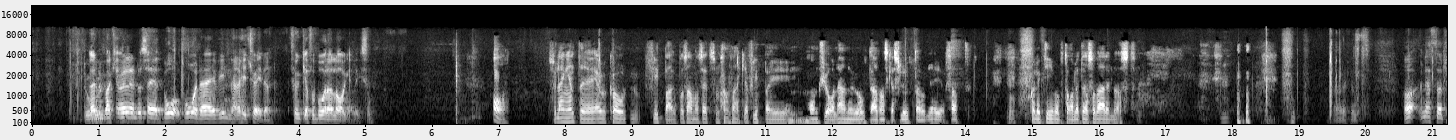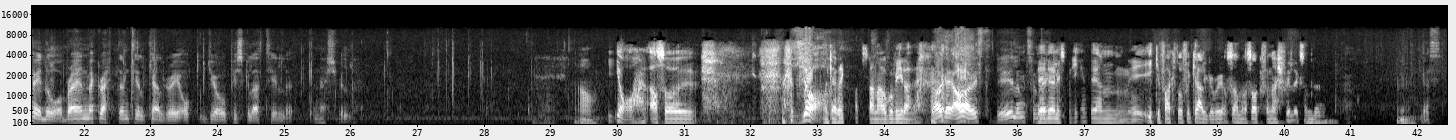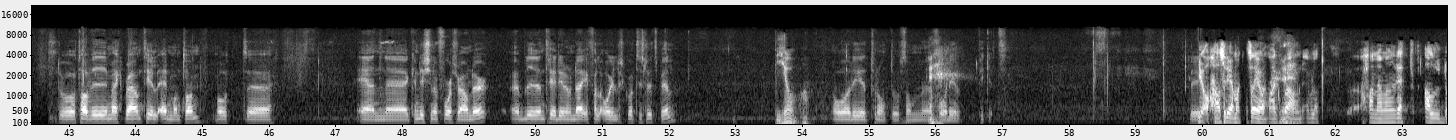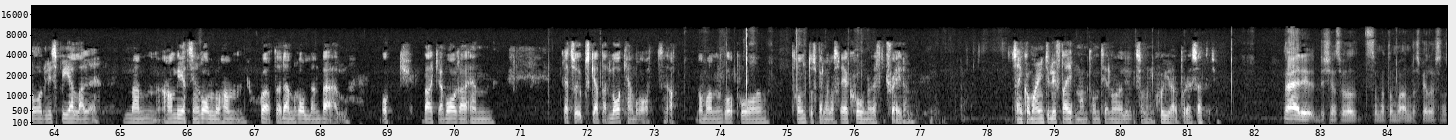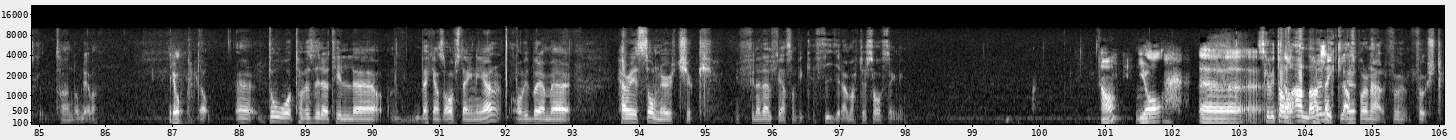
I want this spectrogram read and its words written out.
Då, Men man kan väl ändå säga att bå- båda är vinnare i traden. Funkar för båda lagen liksom. Ja. Så länge inte Eric Cole flippar på samma sätt som han verkar flippa i Montreal här nu och hotar att han ska sluta och grejer för att kollektivavtalet är så värdelöst. Ja. Ja, nästa trade då. Brian McGrattan till Calgary och Joe Piscola till Nashville. Ja. Ja, alltså Ja! man kan räcka axlarna och gå vidare. Okej, ja visst. Det är lugnt för Det, mig. det, är liksom, det är en icke-faktor för Calgary och samma sak för Nashville. Liksom. Det, Yes. Då tar vi Mac Brown till Edmonton mot eh, en eh, conditional fourth rounder. Eh, blir en tredje runda ifall Oilers går till slutspel. Ja. Och det är Toronto som får det picket. Det, ja, alltså det man kan säga om Mike Brown är väl att han är en rätt alldaglig spelare. Men han vet sin roll och han sköter den rollen väl. Och verkar vara en rätt så uppskattad lagkamrat. Att, om man går på Toronto-spelarnas reaktioner efter traden. Sen kommer han ju inte lyfta Edmonton till några liksom skyar på det sättet. Nej, det, det känns väl som att de har andra spelare som ska ta hand om det va? Jo. Ja. Eh, Då tar vi oss vidare till eh, veckans avstängningar. Och vi börjar med Harry Solnerchuk i Philadelphia som fick fyra matchers avstängning. Ja. Ja. eh, Ska vi ta någon ja, annan än Niklas på den här för, först?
